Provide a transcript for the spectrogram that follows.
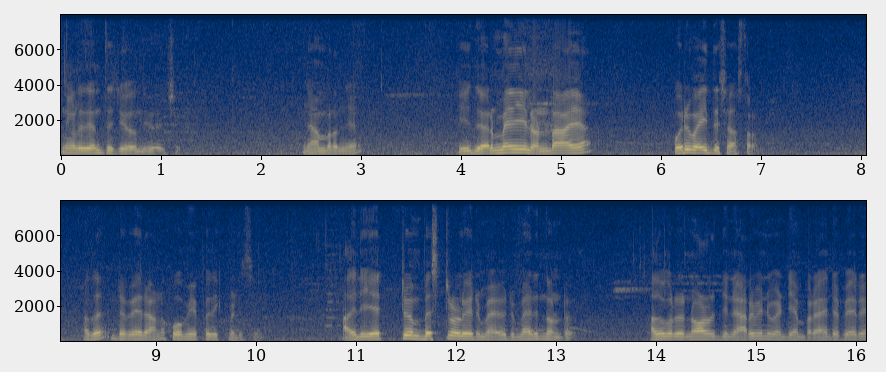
നിങ്ങളിത് എന്ത് ചെയ്യുമെന്ന് ചോദിച്ചു. ഞാൻ പറഞ്ഞ് ഈ ജർമ്മനിയിലുണ്ടായ ഒരു വൈദ്യശാസ്ത്രം അത് എന്റെ പേരാണ് ഹോമിയോപ്പതിക് മെഡിസിൻ. അതിൽ ഏറ്റവും ബെസ്റ്റുള്ള ഒരു ഒരു മരുന്നുണ്ട്. അതുപോലെ നോളജിന് അറിവിന് വേണ്ടി ഞാൻ പറയാം. അതിന്റെ പേര്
